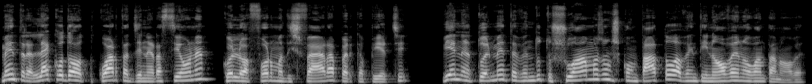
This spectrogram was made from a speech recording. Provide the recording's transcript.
mentre l'Echo Dot quarta generazione, quello a forma di sfera per capirci, viene attualmente venduto su Amazon scontato a 29,99.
